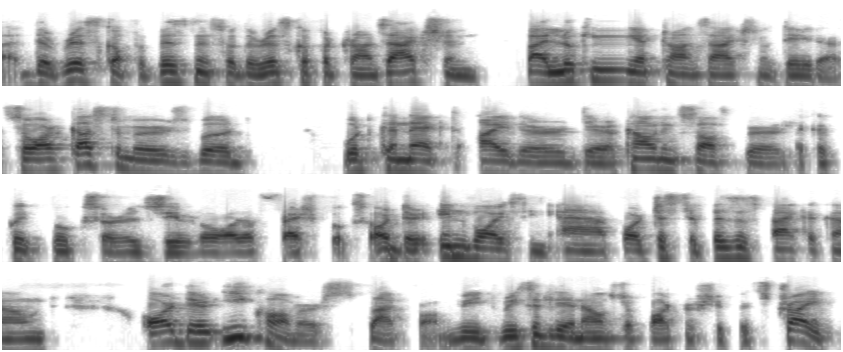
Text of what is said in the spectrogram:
uh, the risk of a business or the risk of a transaction by looking at transactional data. So our customers would would connect either their accounting software like a QuickBooks or a Xero or a FreshBooks or their invoicing app or just their business bank account or their e-commerce platform. We recently announced a partnership with Stripe.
